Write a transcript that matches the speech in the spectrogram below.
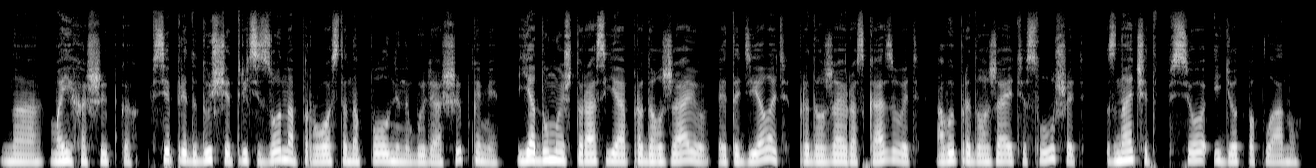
на моих ошибках. Все предыдущие три сезона просто наполнены были ошибками. И я думаю, что раз я продолжаю это делать, продолжаю рассказывать, а вы продолжаете слушать, значит, все идет по плану.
